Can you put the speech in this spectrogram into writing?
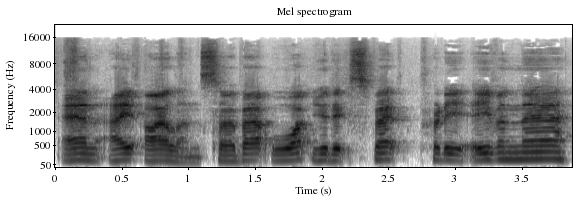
and eight islands. So about what you'd expect, pretty even there.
